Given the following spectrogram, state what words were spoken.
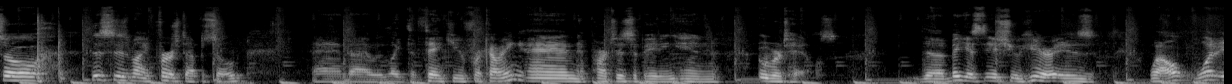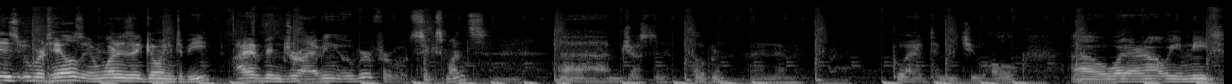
So, this is my first episode, and I would like to thank you for coming and participating in Uber Tales. The biggest issue here is well, what is Uber Tales and what is it going to be? I have been driving Uber for about six months. Uh, I'm Justin Pilgrim, and I'm glad to meet you all. Uh, whether or not we meet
